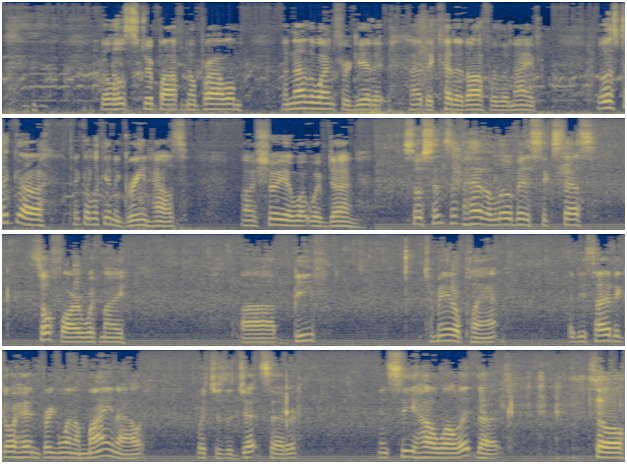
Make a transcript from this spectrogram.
the little strip off no problem. Another one, forget it. I had to cut it off with a knife. Well, let's take a, take a look in the greenhouse. I'll show you what we've done. So since I've had a little bit of success so far with my uh, beef tomato plant, I decided to go ahead and bring one of mine out, which is a jet setter and see how well it does. So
